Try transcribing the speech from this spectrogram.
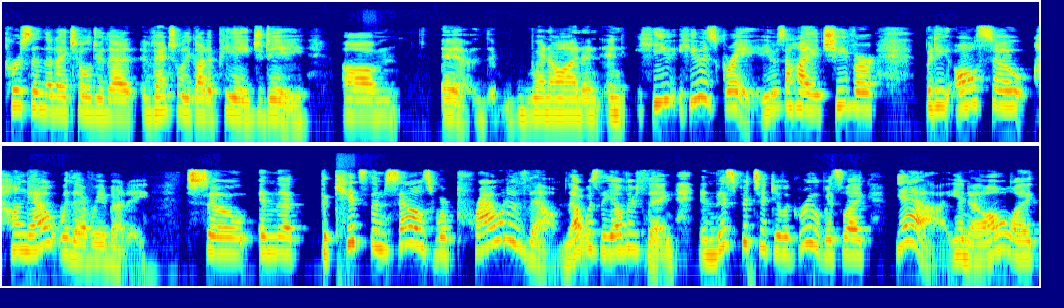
person that I told you that eventually got a PhD um, uh, went on, and and he he was great. He was a high achiever, but he also hung out with everybody. So in the the kids themselves were proud of them. That was the other thing. In this particular group, it's like, yeah, you know, like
